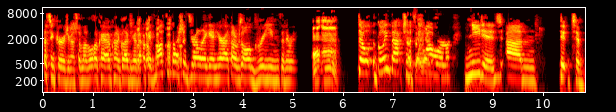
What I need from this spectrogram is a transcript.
that's encouraging on some level. Okay, I'm kind of glad to hear that. Okay, lots of questions rolling in here. I thought it was all greens and everything. Mm-mm. So going back to That's the power needed um, to, to,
